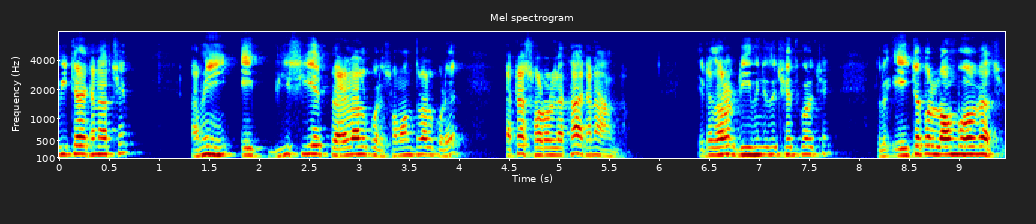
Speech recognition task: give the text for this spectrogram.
বিটা এখানে আছে। আমি এই বিসি এর প্যারালাল করে, সমান্তরাল করে একটা সরলরেখা এখানে আনলাম। এটা ধরো ডি বিন্দুতে ছেদ করেছে, তাহলে এইটা তো লম্বভাবে আছে,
